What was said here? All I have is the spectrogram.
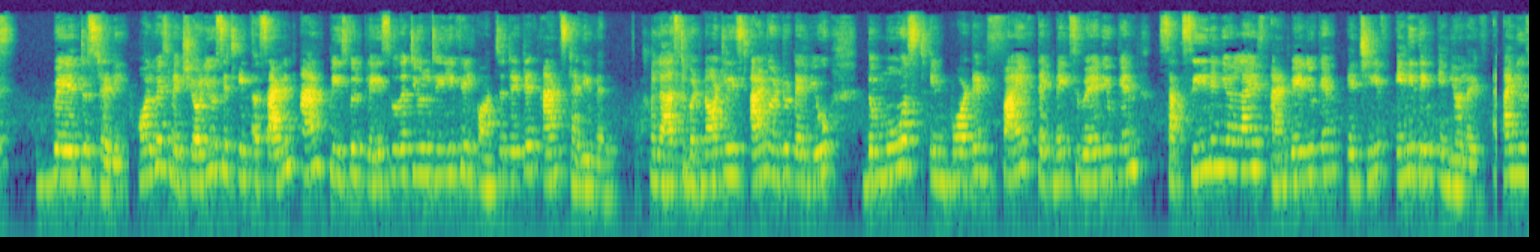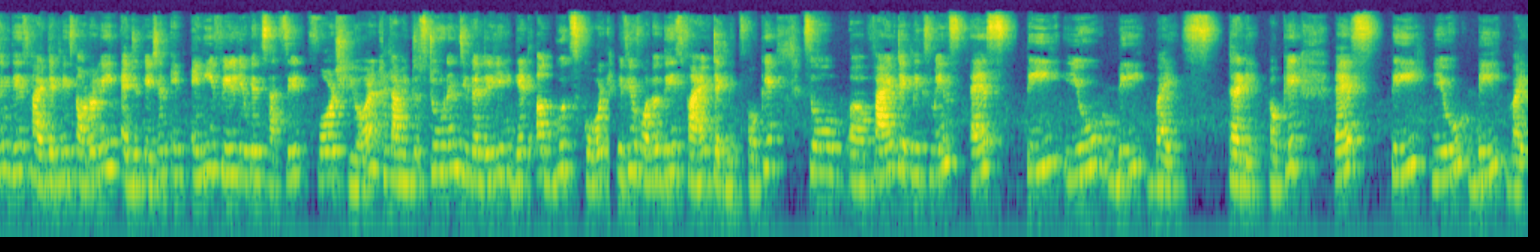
where to study. Always make sure you sit in a silent and peaceful place so that you will really feel concentrated and study well. Last but not least, I'm going to tell you the most important five techniques where you can succeed in your life and where you can achieve anything in your life. And using these five techniques, not only in education, in any field you can succeed for sure. And coming to students, you can really get a good score if you follow these five techniques. Okay. So, uh, five techniques means S, T U D Y. Study. Okay. S T U D Y.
